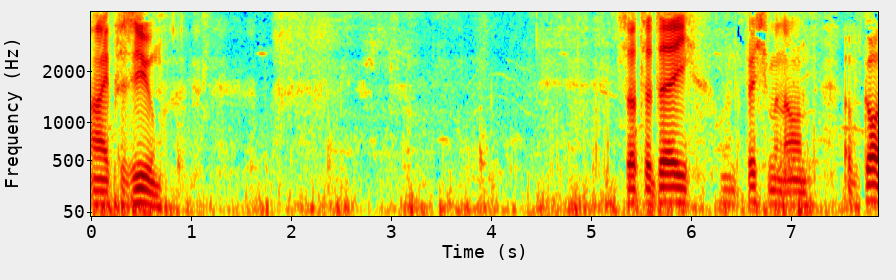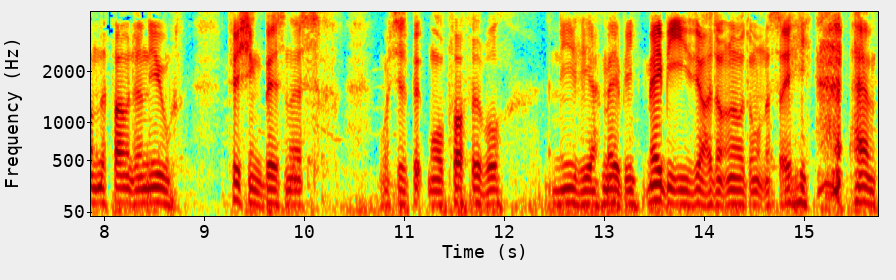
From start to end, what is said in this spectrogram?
I presume. So today when the fishermen on have gone they found a new fishing business which is a bit more profitable and easier maybe maybe easier i don't know i don't want to say. Um,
